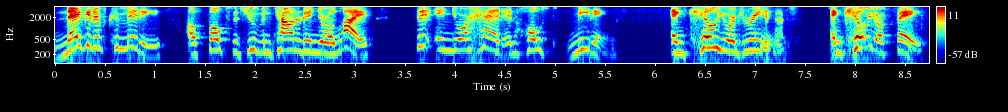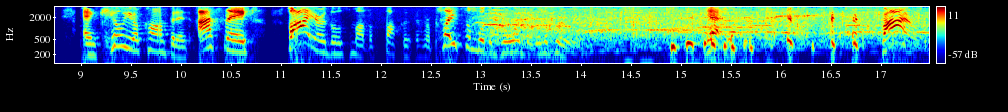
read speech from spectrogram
negative committee of folks that you've encountered in your life sit in your head and host meetings and kill your dreams and kill your faith and kill your confidence. I say fire those motherfuckers and replace them with a board that will approve. Yes. fire them.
